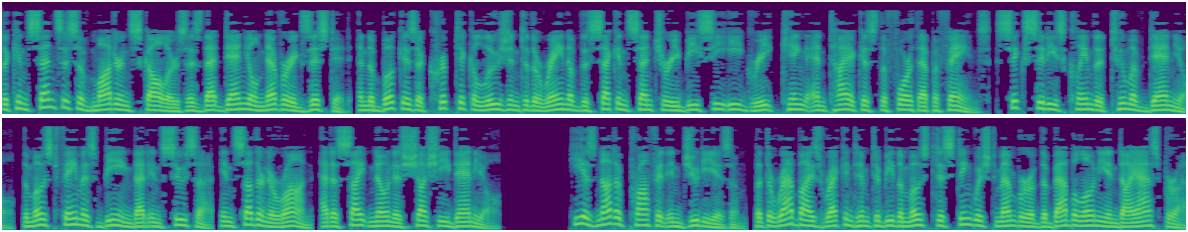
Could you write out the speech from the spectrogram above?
The consensus of modern scholars is that Daniel never existed, and the book is a cryptic allusion to the reign of the 2nd century BCE Greek king Antiochus IV Epiphanes. Six cities claim the tomb of Daniel, the most famous being that in Susa, in southern Iran, at a site known as Shush-e-Daniel. He is not a prophet in Judaism, but the rabbis reckoned him to be the most distinguished member of the Babylonian diaspora,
